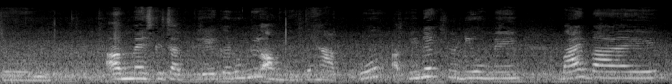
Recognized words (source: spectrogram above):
तो अब मैं इसके साथ प्ले करूँगी और मिलते हैं आपको अपनी नेक्स्ट वीडियो में। Bye bye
